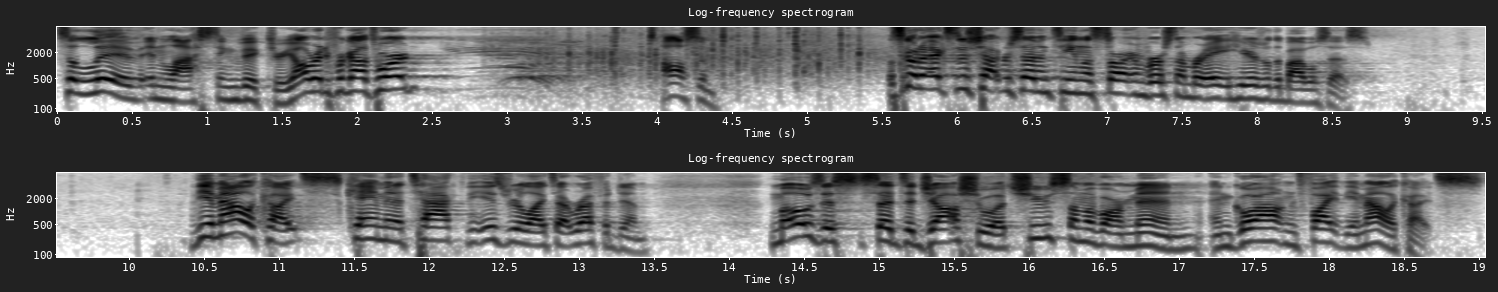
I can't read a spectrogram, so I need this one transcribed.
to live in lasting victory. Y'all ready for God's word? Awesome. Let's go to Exodus chapter 17. Let's start in verse number 8. Here's what the Bible says The Amalekites came and attacked the Israelites at Rephidim. Moses said to Joshua, Choose some of our men and go out and fight the Amalekites.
